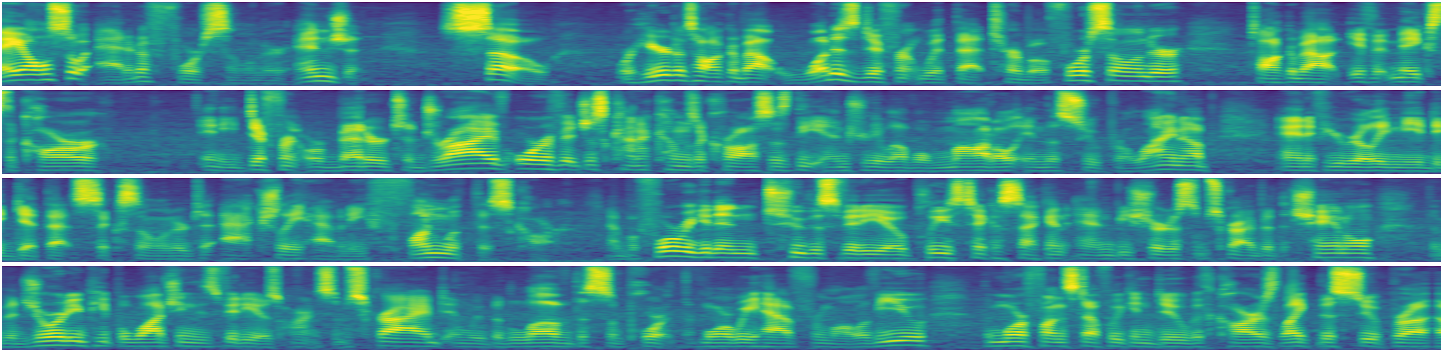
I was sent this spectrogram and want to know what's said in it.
they also added a four cylinder engine. So we're here to talk about what is different with that turbo four cylinder, talk about if it makes the car any different or better to drive, or if it just kind of comes across as the entry level model in the Supra lineup, and if you really need to get that six cylinder to actually have any fun with this car. Now, before we get into this video, please take a second and be sure to subscribe to the channel. The majority of people watching these videos aren't subscribed, and we would love the support. The more we have from all of you, the more fun stuff we can do with cars like this Supra,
